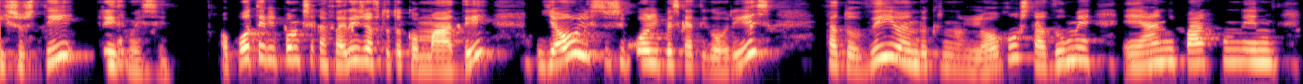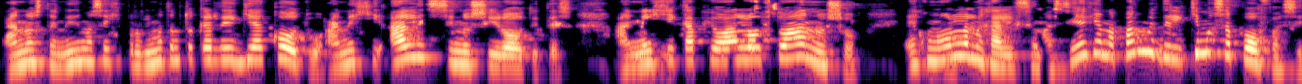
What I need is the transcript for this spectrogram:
η σωστή ρύθμιση. Οπότε λοιπόν ξεκαθαρίζω αυτό το κομμάτι για όλες τις υπόλοιπες κατηγορίες. Θα το δει ο ενδοκρινολόγος, θα δούμε εάν υπάρχουν, αν ο ασθενής μας έχει προβλήματα με το καρδιαγκιακό του, αν έχει άλλες συνοσυρότητες, αν έχει κάποιο άλλο αυτοάνωσο. Έχουν όλα μεγάλη σημασία για να πάρουμε την τελική μας απόφαση.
